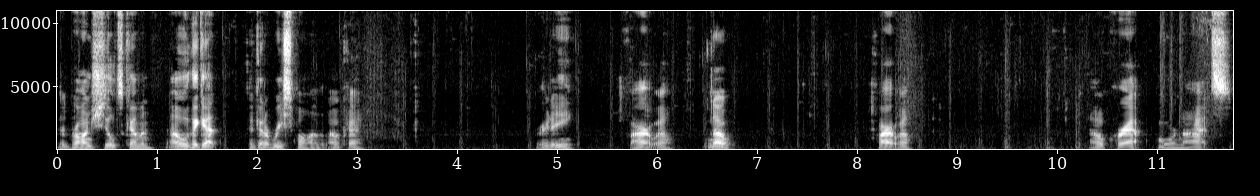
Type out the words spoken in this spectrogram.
The bronze shield's coming? Oh, they got they got a respawn. Okay. Ready? Fire it will. No. It well. Oh crap. More knights.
